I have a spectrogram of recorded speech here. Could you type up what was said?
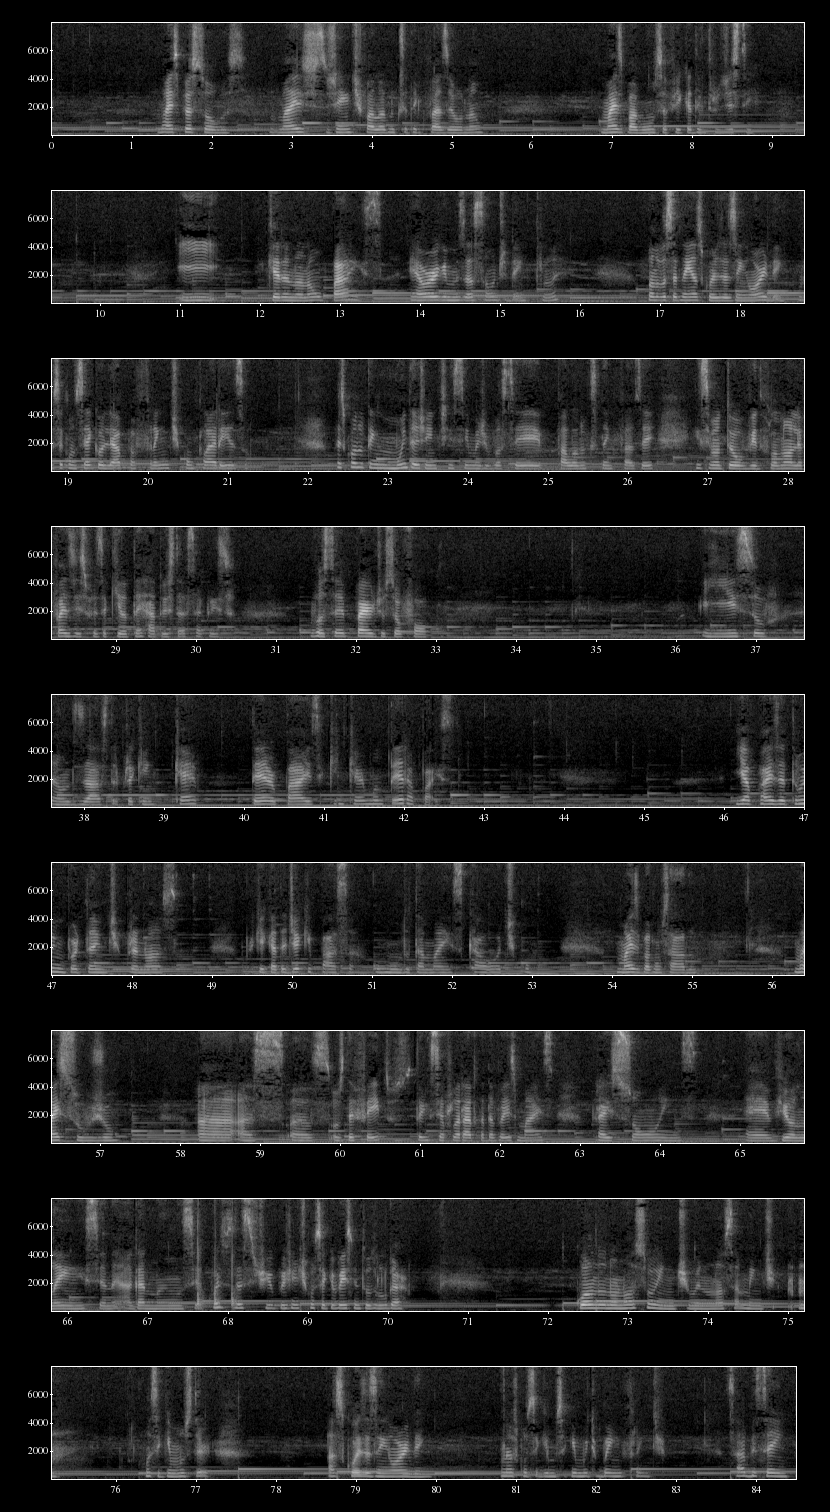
mais pessoas, mais gente falando o que você tem que fazer ou não, mais bagunça fica dentro de si. E querendo ou não, paz é a organização de dentro, né? Quando você tem as coisas em ordem, você consegue olhar para frente com clareza. Mas quando tem muita gente em cima de você falando o que você tem que fazer, em cima do teu ouvido falando, olha, faz isso, faz aquilo, tá errado isso, tá certo isso você perde o seu foco. E isso é um desastre para quem quer ter paz e quem quer manter a paz. E a paz é tão importante para nós, porque cada dia que passa o mundo está mais caótico, mais bagunçado, mais sujo, as, as, os defeitos têm se aflorado cada vez mais, traições, é, violência, né, a ganância, coisas desse tipo, e a gente consegue ver isso em todo lugar. Quando no nosso íntimo e na nossa mente conseguimos ter as coisas em ordem, nós conseguimos seguir muito bem em frente, sabe? Sem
